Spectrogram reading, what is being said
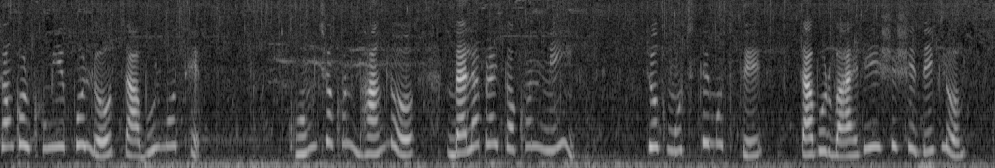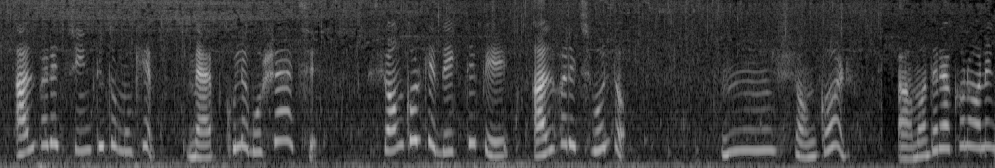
শঙ্কর ঘুমিয়ে পড়ল তাঁবুর মধ্যে। ঘুম যখন ভাঙলো, বেলা প্রায় তখন নেই। চোখ মুছতে মুছতে তাঁবুর বাইরে এসে সে দেখল আলভারেজ চিন্তিত মুখে ম্যাপ খুলে বসে আছে। শঙ্করকে দেখতে পেয়ে আলভারেজ বলল শঙ্কর, আমাদের এখন অনেক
